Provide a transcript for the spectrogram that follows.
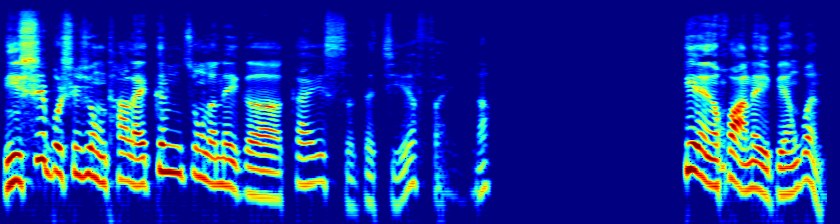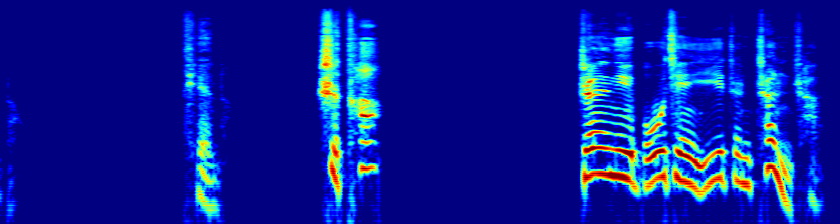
你是不是用它来跟踪了那个该死的劫匪呢？电话那边问道。天哪，是他！珍妮不禁一阵震颤。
